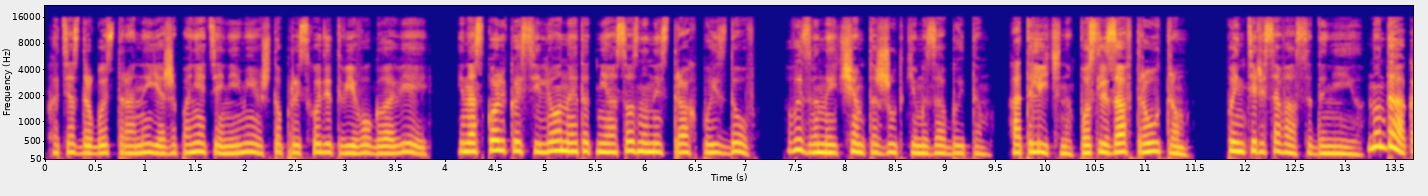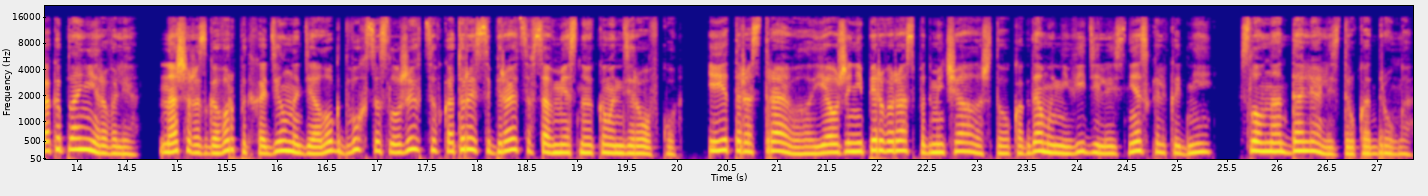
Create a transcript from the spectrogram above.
Хотя, с другой стороны, я же понятия не имею, что происходит в его голове и насколько силен этот неосознанный страх поездов, вызванный чем-то жутким и забытым. «Отлично, послезавтра утром», — поинтересовался Даниил. «Ну да, как и планировали. Наш разговор подходил на диалог двух сослуживцев, которые собираются в совместную командировку. И это расстраивало. Я уже не первый раз подмечала, что когда мы не виделись несколько дней, словно отдалялись друг от друга.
